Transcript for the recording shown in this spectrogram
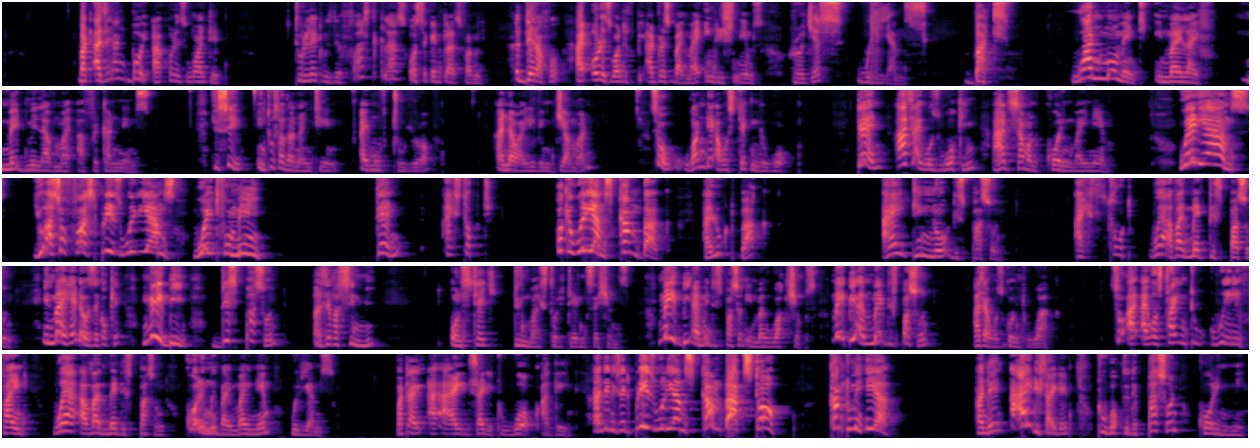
But as a young boy, I always wanted to relate with the first class or second class family. Therefore, I always wanted to be addressed by my English names, Rogers Williams. But one moment in my life made me love my African names. You see, in 2019, I moved to Europe and now I live in German. So one day I was taking a walk. Then, as I was walking, I had someone calling my name. Williams! You are so fast, please, Williams! Wait for me! Then I stopped. Okay, Williams, come back. I looked back. I didn't know this person. I thought, where have I met this person? In my head, I was like, okay, maybe this person has ever seen me on stage doing my storytelling sessions. Maybe I met this person in my workshops. Maybe I met this person as I was going to work. So I, I was trying to really find where have I met this person calling me by my name, Williams. But I, I, I decided to walk again. And then he said, please, Williams, come back, stop. Come to me here. And then I decided to walk to the person calling me.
